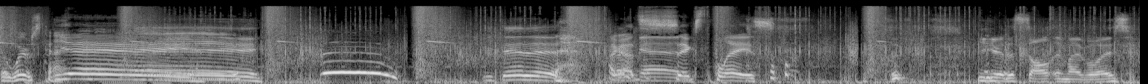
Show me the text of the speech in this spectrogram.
The worst kind. Hey! Yay! You did it. I got Again. sixth place. You hear the salt in my voice.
